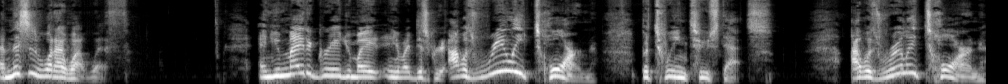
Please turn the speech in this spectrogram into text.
and this is what I went with. And you might agree, you might you might disagree. I was really torn between two stats. I was really torn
